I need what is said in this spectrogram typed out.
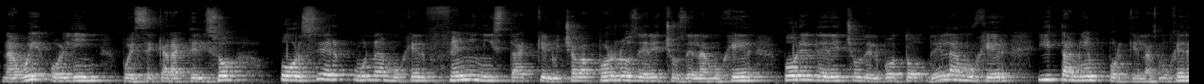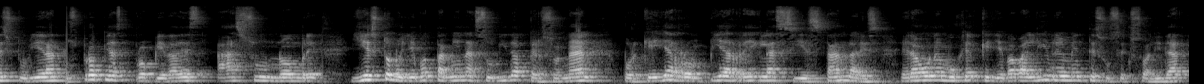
Nahui Olin pues se caracterizó por ser una mujer feminista que luchaba por los derechos de la mujer, por el derecho del voto de la mujer y también porque las mujeres tuvieran sus propias propiedades a su nombre. Y esto lo llevó también a su vida personal, porque ella rompía reglas y estándares. Era una mujer que llevaba libremente su sexualidad,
